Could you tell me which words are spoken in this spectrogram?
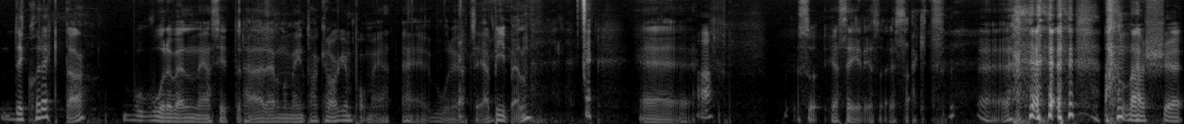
Det korrekta vore väl när jag sitter här, även om jag inte har kragen på mig, eh, vore att säga Bibeln. Eh, Ja. Så jag säger det så är det sagt. Eh, annars, eh,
